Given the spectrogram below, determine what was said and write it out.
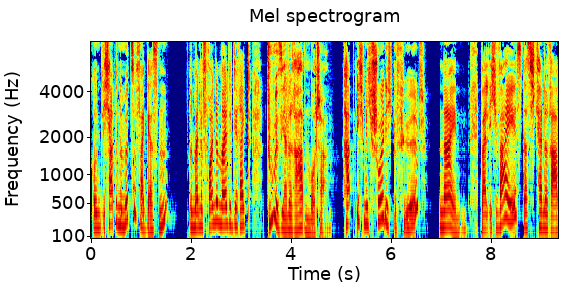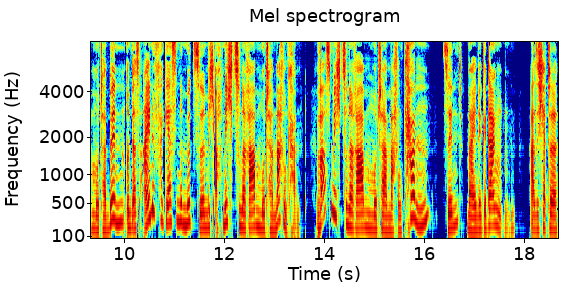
Und ich hatte eine Mütze vergessen und meine Freundin meinte direkt, du bist ja eine Rabenmutter. Hab ich mich schuldig gefühlt? Nein, weil ich weiß, dass ich keine Rabenmutter bin und dass eine vergessene Mütze mich auch nicht zu einer Rabenmutter machen kann. Was mich zu einer Rabenmutter machen kann, sind meine Gedanken. Also ich hätte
